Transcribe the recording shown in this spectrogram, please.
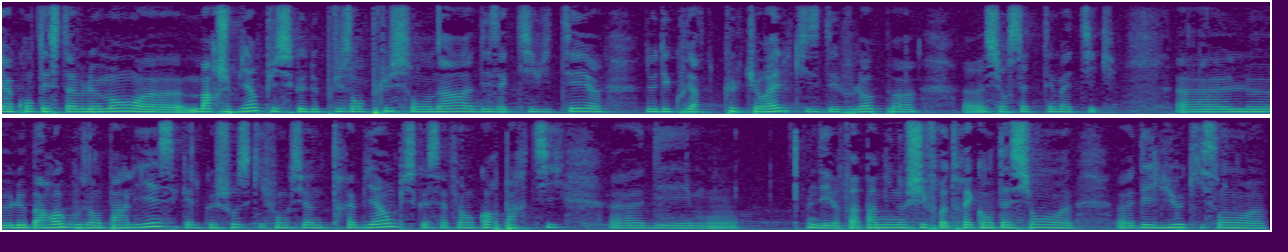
incontestablement euh, marche bien puisque de plus en plus on a des activités euh, de découverte culturelle qui se développent sur cette thématique. Le, baroque, vous en parliez, c'est quelque chose qui fonctionne très bien puisque ça fait encore partie des enfin, parmi nos chiffres de fréquentation euh, euh, des lieux qui sont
